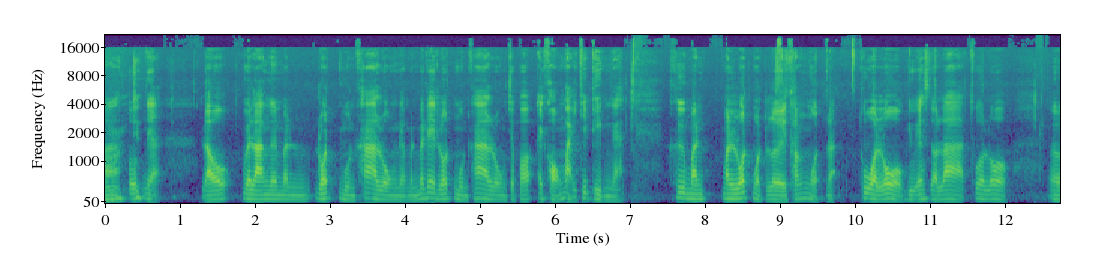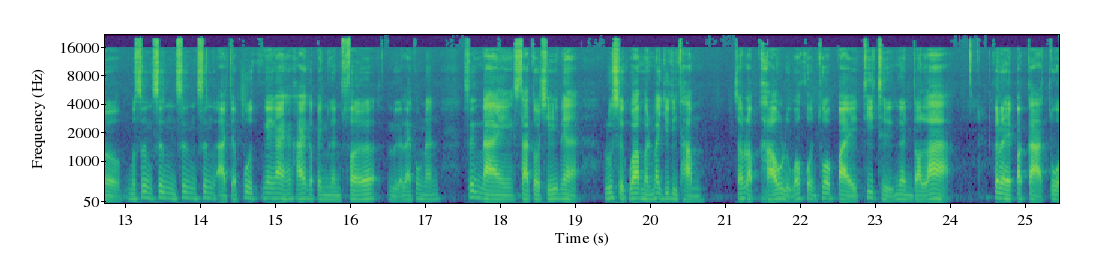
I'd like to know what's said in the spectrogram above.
มาอ๋อปุ๊บเนี่ยแล้วเวลาเงินมันลดมูลค่าลงเนี่ยมันไม่ได้ลดมูลค่าลง เฉพาะไอ้ของใหม่ที่พิมพ์ไงคือมันมันลดหมดเลยทั้งหมดนะทั่วโลก US ดอลลาร์ทั่วโลกเออซึ่งซึ่งซึ่งซึ่งอาจจะพูดง่ายๆ คล้ายๆ กับเป็นเงินเฟ้อหรืออะไรพวกนั้น ซึ่งนายซาโตชิเนี่ย รู้สึกว่ามันไม่ยุติธรรมสำหรับเขาหรือว่าคนทั่วไปที่ถือเงินดอลลาร์ก็เลยประกาศตัว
